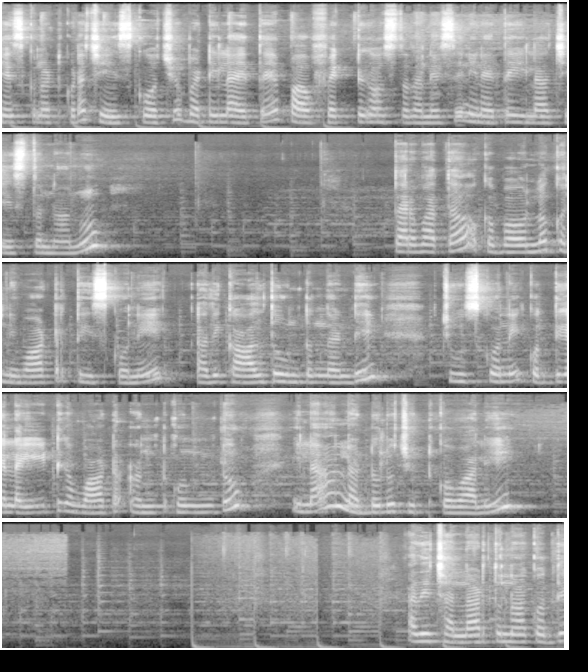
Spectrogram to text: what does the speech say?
చేసుకున్నట్టు కూడా చేసుకోవచ్చు. బట్ ఇలా అయితే పర్ఫెక్ట్గా వస్తుంది అనేసి నేనైతే ఇలా చేస్తున్నాను. తర్వాత ఒక బౌల్లో కొన్ని వాటర్ తీసుకొని అది కాలుతూ ఉంటుందండి. చూసుకొని కొద్దిగా లైట్గా వాటర్ అంటుకుంటూ ఇలా లడ్డూలు చుట్టుకోవాలి. అది చల్లారుతున్న కొద్దీ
